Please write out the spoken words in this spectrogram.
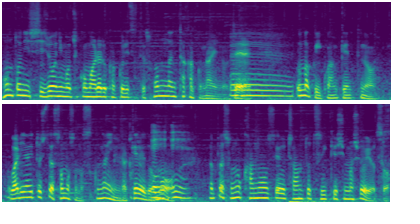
本当に市場に持ち込まれる確率ってそんなに高くないのでうまくいく案件っていうのは割合としてはそもそも少ないんだけれども、やっぱりその可能性をちゃんと追求しましょうよと。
